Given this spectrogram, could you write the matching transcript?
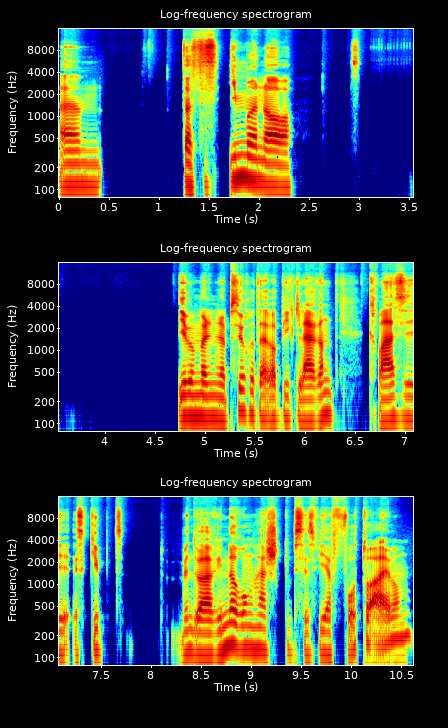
ähm, dass es immer noch, ich habe mal in der Psychotherapie gelernt, quasi, es gibt, wenn du eine Erinnerung hast, gibt es das wie ein Fotoalbum.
